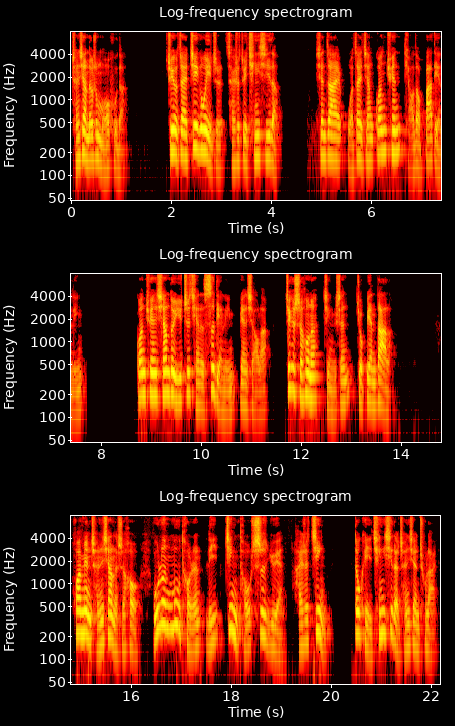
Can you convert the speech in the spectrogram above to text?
成像都是模糊的，只有在这个位置才是最清晰的。现在我再将光圈调到八点零，光圈相对于之前的四点零变小了。这个时候呢，景深就变大了。画面成像的时候，无论木头人离镜头是远还是近，都可以清晰的呈现出来，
